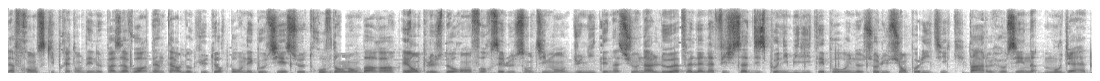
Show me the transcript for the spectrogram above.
La France, qui prétendait ne pas avoir d'interlocuteur pour négocier, se trouve dans l'embarras. Et en plus de renforcer le sentiment d'unité nationale, le FLN affiche sa disponibilité pour une solution politique. Tahar el-Hussein Moudjahid.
